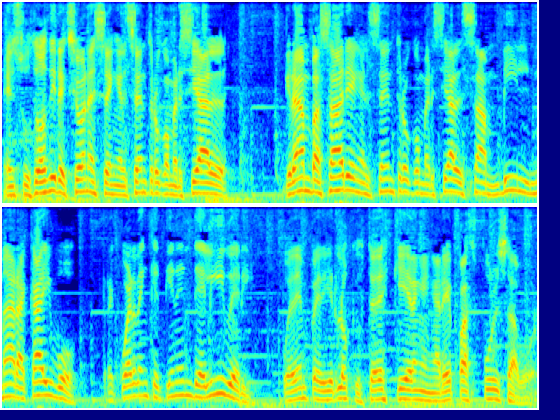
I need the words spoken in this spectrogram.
En sus dos direcciones, en el centro comercial Gran Bazar y en el centro comercial San Bill Maracaibo. Recuerden que tienen delivery, pueden pedir lo que ustedes quieran en arepas full sabor.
